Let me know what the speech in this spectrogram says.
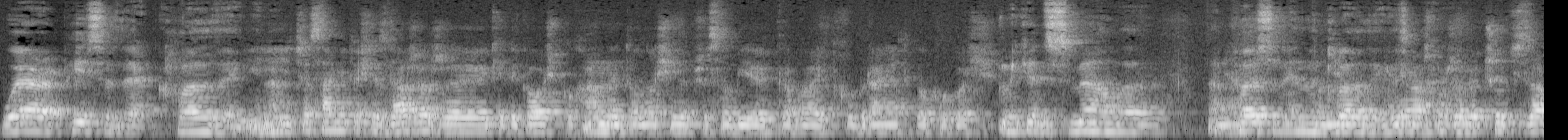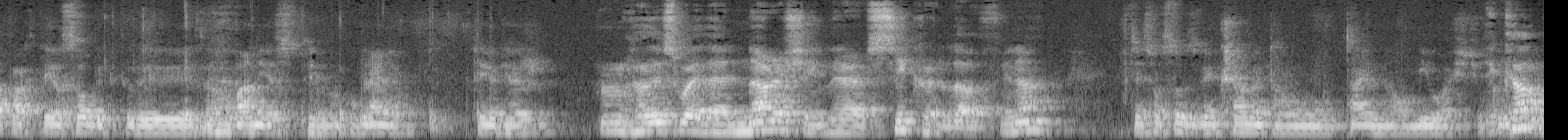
wear a piece of their clothing, you know, I czasami to się zdarza, że kiedy kogoś kochamy, to nosimy przy sobie kawałek ubrania tego kogoś. we can smell the, that person in the clothing. Ponieważ możemy czuć zapach tej osoby, który zachowany jest w tym ubraniu, w tej odzieży. Mm, So this way they're nourishing their secret love, you know. W ten sposób zwiększamy tą tajną miłość. It can't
